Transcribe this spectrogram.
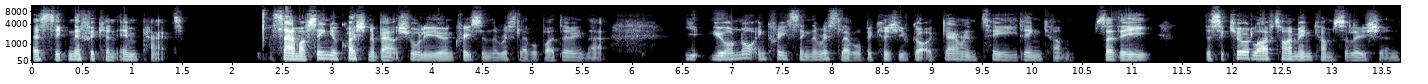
a significant impact. Sam, I've seen your question about surely you're increasing the risk level by doing that. You, you're not increasing the risk level because you've got a guaranteed income. So the the secured lifetime income solution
